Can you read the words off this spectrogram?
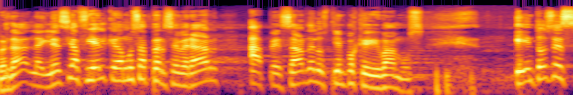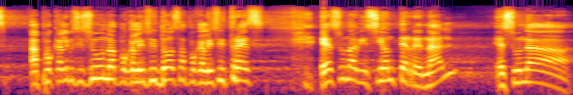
¿verdad? La iglesia fiel que vamos a perseverar a pesar de los tiempos que vivamos. Entonces, Apocalipsis 1, Apocalipsis 2, Apocalipsis 3, es una visión terrenal, es una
